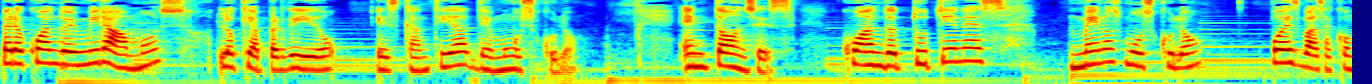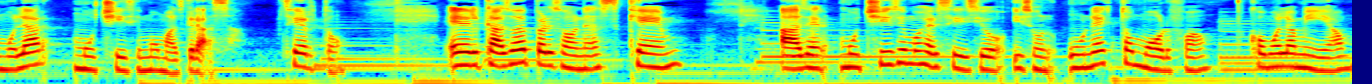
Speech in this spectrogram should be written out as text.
Pero cuando hoy miramos lo que ha perdido es cantidad de músculo. Entonces, cuando tú tienes menos músculo, pues vas a acumular muchísimo más grasa, ¿cierto? En el caso de personas que hacen muchísimo ejercicio y son una ectomorfa, como la mía,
